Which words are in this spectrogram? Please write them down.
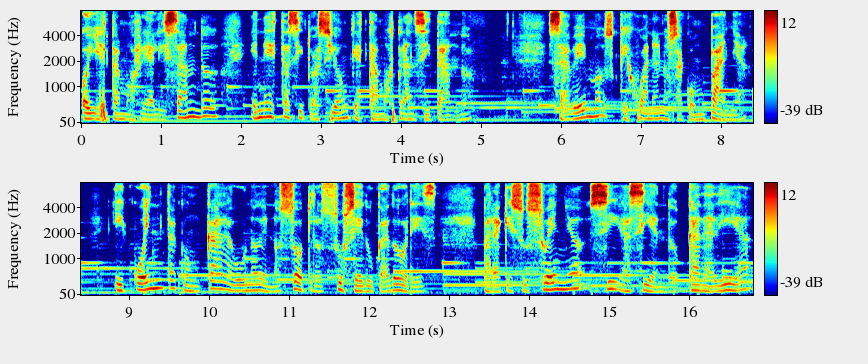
hoy estamos realizando en esta situación que estamos transitando. Sabemos que Juana nos acompaña y cuenta con cada uno de nosotros, sus educadores, para que su sueño siga siendo cada día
